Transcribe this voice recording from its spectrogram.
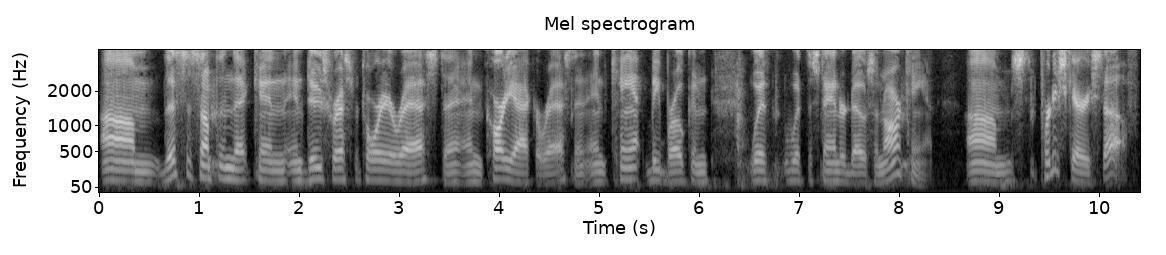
um, this is something that can induce respiratory arrest and, and cardiac arrest and, and, can't be broken with with the standard dose of Narcan. Um, pretty scary stuff.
